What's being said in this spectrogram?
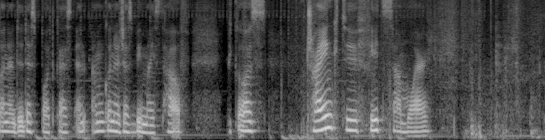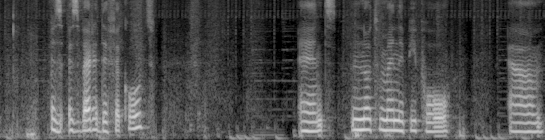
gonna do this podcast and I'm gonna just be myself because trying to fit somewhere is, is very difficult and not many people um,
